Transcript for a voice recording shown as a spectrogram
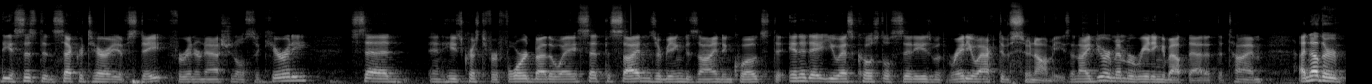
the Assistant Secretary of State for International Security said and he's Christopher Ford, by the way, said Poseidons are being designed, in quotes, to inundate U.S. coastal cities with radioactive tsunamis. And I do remember reading about that at the time. Another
